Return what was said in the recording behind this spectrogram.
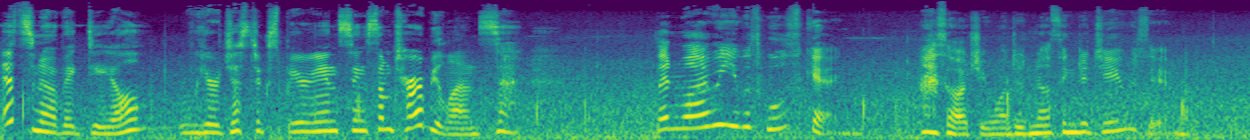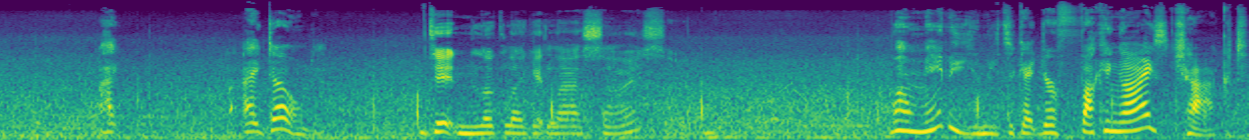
It's no big deal. We're just experiencing some turbulence. Then why were you with Wolfgang? I thought you wanted nothing to do with him. I. I don't. Didn't look like it last I saw. Well, maybe you need to get your fucking eyes checked.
